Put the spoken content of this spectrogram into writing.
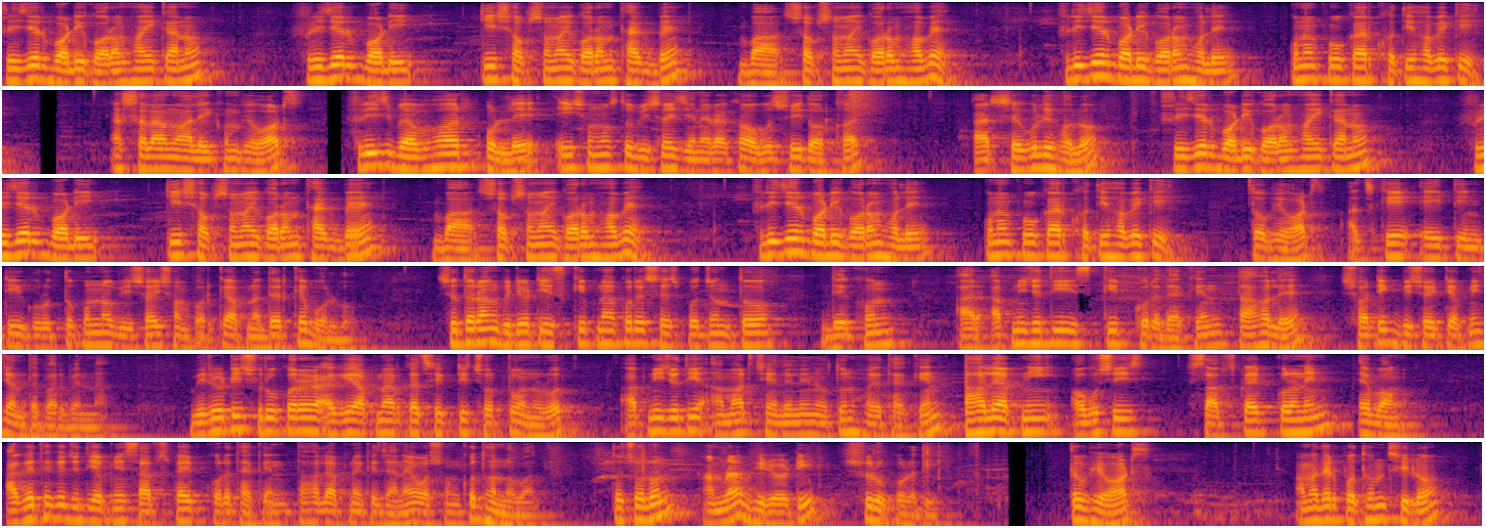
ফ্রিজের বডি গরম হয় কেন? ফ্রিজের বডি কি সবসময় গরম থাকবে বা সবসময় গরম হবে? ফ্রিজের বডি গরম হলে কোনো প্রকার ক্ষতি হবে কি? আসসালামু আলাইকুম ভিওয়ার্স ফ্রিজ ব্যবহার করলে এই সমস্ত বিষয় জেনে রাখা অবশ্যই দরকার। আর সেগুলি হলো, ফ্রিজের বডি গরম হয় কেন? ফ্রিজের বডি কি সবসময় গরম থাকবে বা সবসময় গরম হবে? ফ্রিজের বডি গরম হলে কোনো প্রকার ক্ষতি হবে কি? তো ভিওয়ার্স আজকে এই তিনটি গুরুত্বপূর্ণ বিষয় সম্পর্কে আপনাদেরকে বলব। সুতরাং ভিডিওটি স্কিপ না করে শেষ পর্যন্ত দেখুন। আর আপনি যদি স্কিপ করে দেখেন, তাহলে সঠিক বিষয়টি আপনি জানতে পারবেন না। ভিডিওটি শুরু করার আগে আপনার কাছে একটি ছোট্ট অনুরোধ। আপনি যদি আমার চ্যানেলে নতুন হয়ে থাকেন, তাহলে আপনি অবশ্যই সাবস্ক্রাইব করে নিন এবং আগে থেকে যদি আপনি সাবস্ক্রাইব করে থাকেন, তাহলে আপনাকে জানাই অসংখ্য ধন্যবাদ। তো চলুন আমরা ভিডিওটি শুরু করে দিই। তো ভিওয়ার্স আমাদের প্রথম ছিল,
